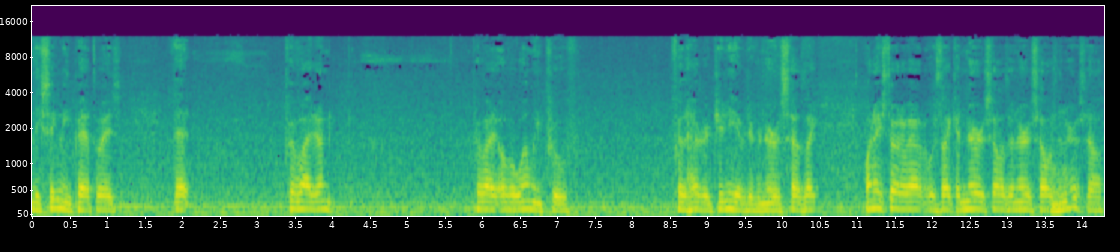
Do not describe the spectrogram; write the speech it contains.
and these signaling pathways that provide un- provide overwhelming proof for the heterogeneity of different nerve cells. Like when I started out, it was like a nerve cell is a nerve cell is mm-hmm. a nerve cell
